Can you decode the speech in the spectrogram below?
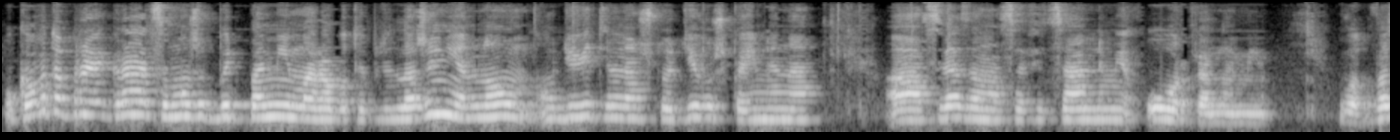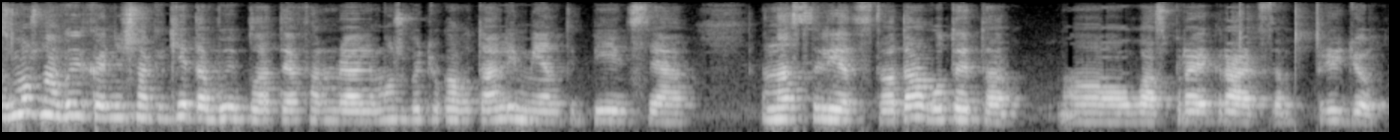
У кого-то проиграется, может быть, помимо работы предложения, но удивительно, что девушка именно а, связана с официальными органами. Вот. Возможно, вы, конечно, какие-то выплаты оформляли, может быть, у кого-то алименты, пенсия, наследство, да, вот это а, у вас проиграется, придет.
